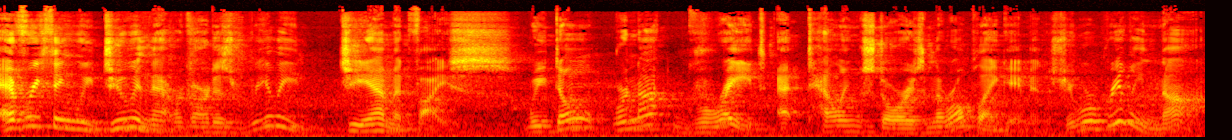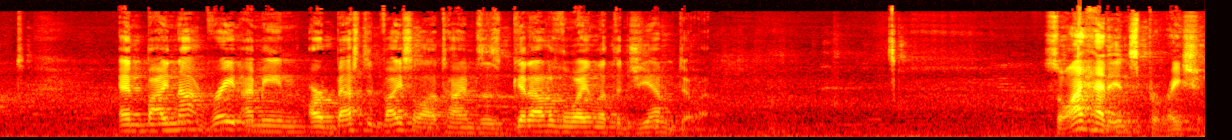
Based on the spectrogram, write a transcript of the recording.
everything we do in that regard is really GM advice. We don't we're not great at telling stories in the role-playing game industry. We're really not. And by not great, I mean our best advice a lot of times is get out of the way and let the GM do it. So I had inspiration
